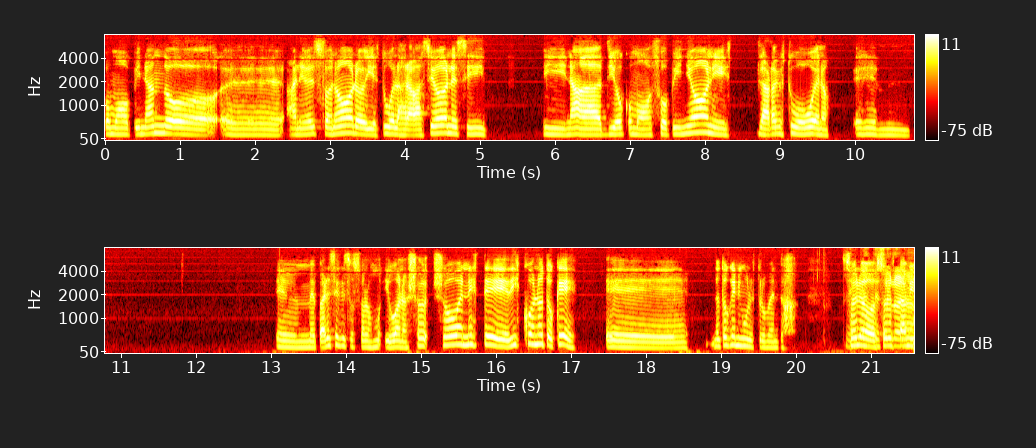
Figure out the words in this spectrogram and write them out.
como opinando eh, a nivel sonoro y estuvo en las grabaciones y, y nada, dio como su opinión y la verdad que estuvo bueno. Eh, eh, me parece que esos son los... Y bueno, yo, yo en este disco no toqué, eh, no toqué ningún instrumento. Te solo solo solo está mi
